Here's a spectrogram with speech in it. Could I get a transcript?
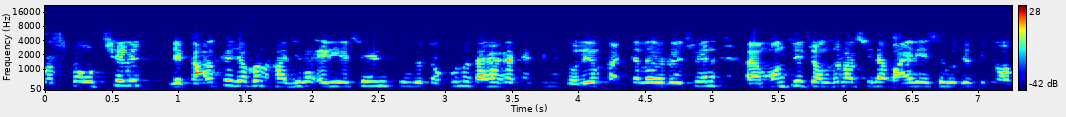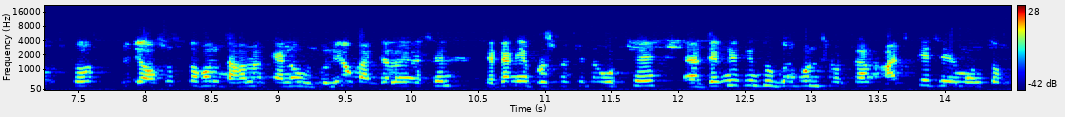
প্রশ্ন উঠছে যে কালকে যখন হাজিরা এড়িয়েছেন, কিন্তু তখনও দেখা গেছে তিনি দলীয় কার্যালয়ে রয়েছেন মন্ত্রী চন্দ্রনাথ সিনহা বাইরে এসে বলছেন তিনি অসুস্থ। যদি অসুস্থ হন তাহলে কেন দলীয় কার্যালয়ে আছেন সেটা নিয়ে প্রশ্ন চিহ্ন উঠছে তেমনি কিন্তু গোপন সরকার আজকে যে মন্তব্য,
